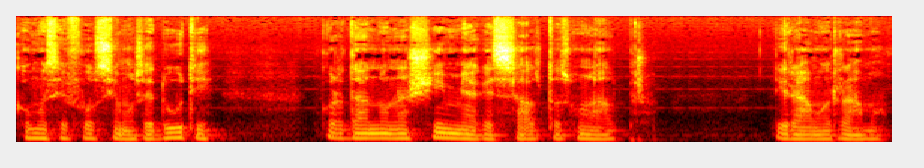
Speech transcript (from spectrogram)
Come se fossimo seduti guardando una scimmia che salta su un albero, di ramo in ramo.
